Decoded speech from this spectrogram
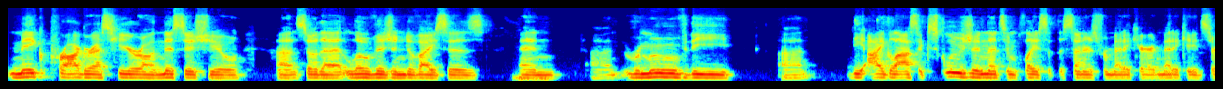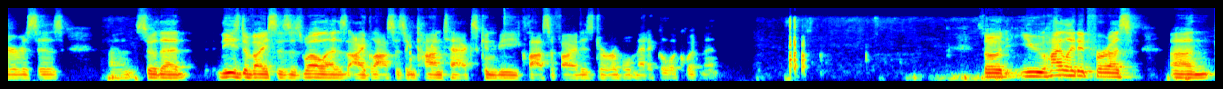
make progress here on this issue uh, so that low vision devices and uh, remove the uh, the eyeglass exclusion that's in place at the Centers for Medicare and Medicaid Services, uh, so that these devices, as well as eyeglasses and contacts, can be classified as durable medical equipment. So you highlighted for us um,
